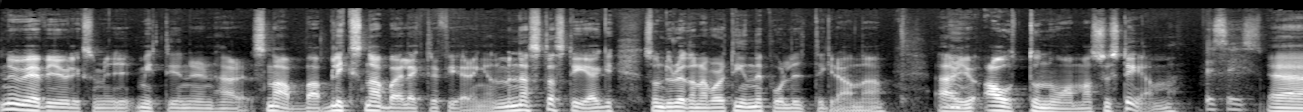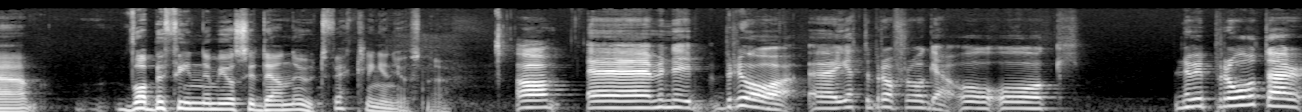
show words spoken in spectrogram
nu är vi ju liksom i, mitt inne i den här snabba, blixtsnabba elektrifieringen. Men nästa steg, som du redan har varit inne på lite grann, är ju autonoma system. Precis. Eh, var befinner vi oss i den utvecklingen just nu? Ja, eh, men det är bra, eh, jättebra fråga. Och, och när vi pratar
